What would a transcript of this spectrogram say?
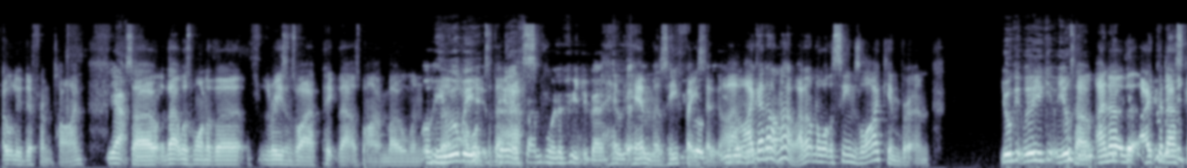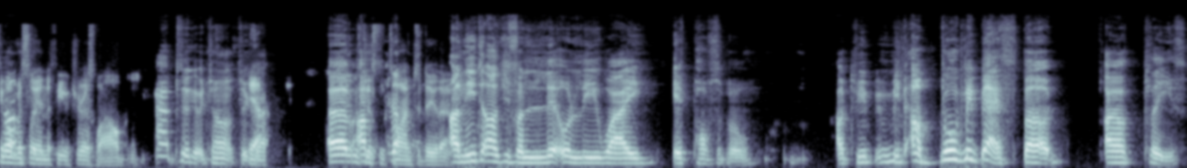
totally different time. Yeah. So that was one of the, the reasons why I picked that as my moment. Well, he will I be wanted to yeah, at some point in the future, Grant. him, him as he faced it. Like I don't know. I don't know what the scene's like in Britain. You'll get, you'll get, you'll, So I know that I could ask him obviously in the future as well. But Absolutely get a chance to. Yeah. Um, just the time to do that. I need to ask you for a little leeway, if possible. I'll do me, I'll do my best, but uh, please.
